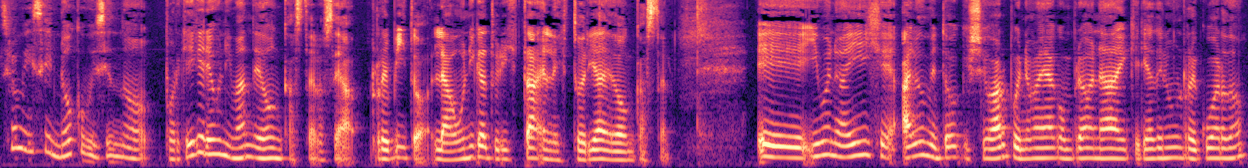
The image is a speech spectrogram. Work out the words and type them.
sino me dice no como diciendo, ¿por qué querés un imán de Doncaster? O sea, repito, la única turista en la historia de Doncaster. Eh, y bueno, ahí dije, algo me tengo que llevar porque no me había comprado nada y quería tener un recuerdo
